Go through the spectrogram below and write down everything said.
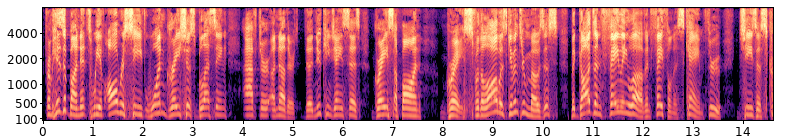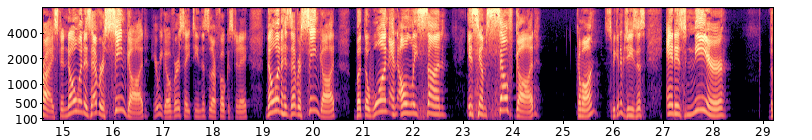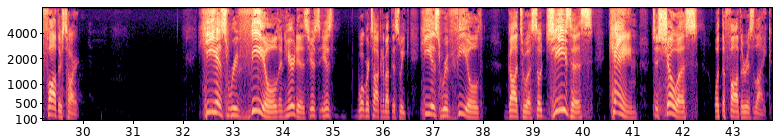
From his abundance, we have all received one gracious blessing after another. The New King James says, grace upon grace. For the law was given through Moses, but God's unfailing love and faithfulness came through Jesus Christ. And no one has ever seen God. Here we go, verse 18. This is our focus today. No one has ever seen God, but the one and only Son is himself God. Come on, speaking of Jesus, and is near the Father's heart he has revealed, and here it is. Here's, here's what we're talking about this week. He has revealed God to us. So Jesus came to show us what the Father is like.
